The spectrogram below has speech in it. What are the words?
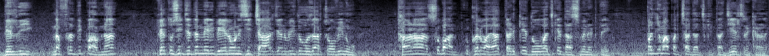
ਦਿਲ ਦੀ ਨਫ਼ਰਤ ਦੀ ਭਾਵਨਾ। ਫਿਰ ਤੁਸੀਂ ਜਦੋਂ ਮੇਰੀ ਬੇਲ ਹੋਣੀ ਸੀ 4 ਜਨਵਰੀ 2024 ਨੂੰ, ਥਾਣਾ ਸੁਭਾਨਪੁਰ ਖਲਵਾਇਆ ਤੜਕੇ 2:10 ਮਿੰਟ ਤੇ। ਪੰਜਵਾਂ ਪਰਚਾ ਦਰਜ ਕੀਤਾ ਜੇਲ੍ਹ 'ਚ ਰੱਖਣ ਵਾਲੇ।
